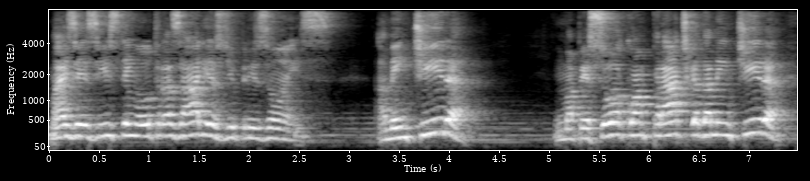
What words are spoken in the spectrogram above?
Mas existem outras áreas de prisões. A mentira. Uma pessoa com a prática da mentira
